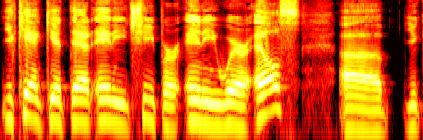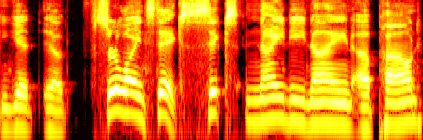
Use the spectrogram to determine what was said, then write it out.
You can't get that any cheaper anywhere else. Uh, you can get uh, sirloin steaks six ninety nine a pound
